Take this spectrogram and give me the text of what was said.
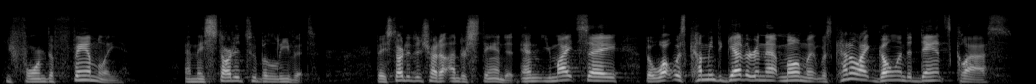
he formed a family, and they started to believe it. They started to try to understand it. And you might say that what was coming together in that moment was kind of like going to dance class.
